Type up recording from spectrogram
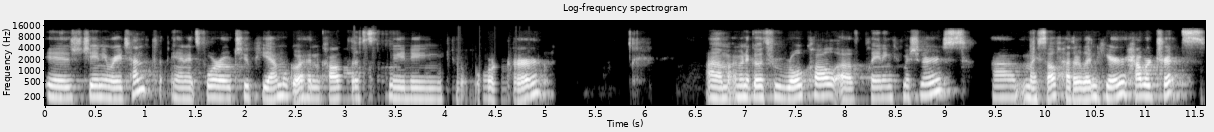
is January 10th and it's 4.02 p.m. We'll go ahead and call this meeting to order. Um, I'm going to go through roll call of planning commissioners. Uh, myself, Heather Lind here, Howard Tritz,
